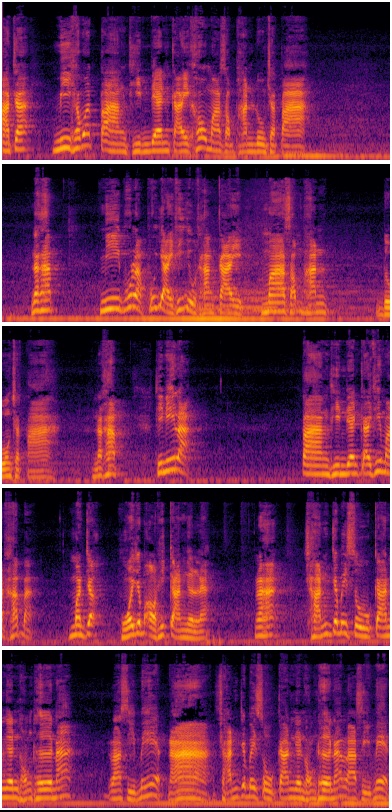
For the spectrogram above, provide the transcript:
อาจจะมีคำว่าต่างถิ่นแดนไกลเข้ามาสัมพันธ์ดวงชะตานะครับ มีผู้หลักผู้ใหญ่ที่อยู่ทางไกลมาสัมพันธ์ดวงชะตานะครับ ทีนี้ล่ะ ต่างถิ่นแดนไกลที่มาทับอะมันจะ หัวจะมาออกที่การเงินแล้วนะฮะฉันจะไปสู่การเงินของเธอนะ ราศีเมษนะฉันจะไปสู่การเงินของเธอนะ ราศีเมษ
